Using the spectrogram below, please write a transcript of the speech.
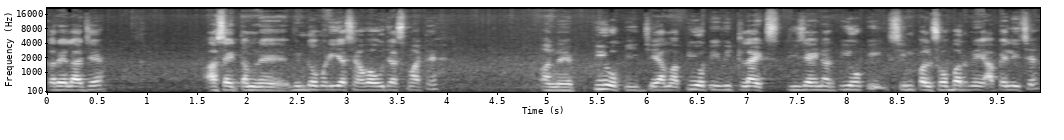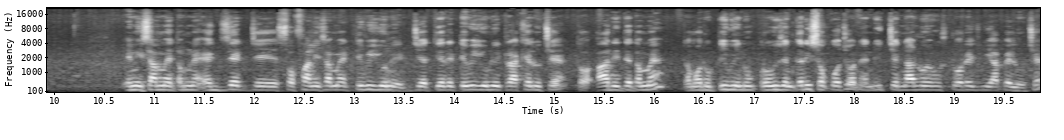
કરેલા છે, આ સાઈડ તમને વિન્ડો મળી જશે હવા ઉજાસ માટે. અને પીઓપી જે આમાં POP with lights designer POP simple સોબરની આપેલી છે. એની સામે તમને એક્ઝેક્ટ જે સોફાની સામે ટીવી યુનિટ જે અત્યારે ટીવી યુનિટ રાખેલું છે, તો આ રીતે તમે તમારું ટીવીનું પ્રોવિઝન કરી શકો છો અને નીચે નાનું એવું સ્ટોરેજ બી આપેલું છે.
